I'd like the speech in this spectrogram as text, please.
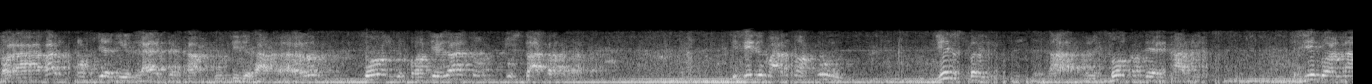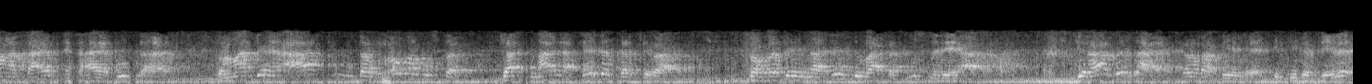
برابر پہنچے گی، غیر جگہ اونچی جگہ پر، تو یہ پہنچے گا، تو اس کا اثر ہو جاتا ہے۔ اسی کے بارے میں جنس پر سو یعنی دے اسی کو علامہ صاحب نے کہا ہے خوب کہا ہے تو ہمارے آپ ادھر ہوگا مستر جب نالا پیدل کرتے رہا تو بچے ناچے دوبارہ کر اس میں دے آ رہا گرا ملتا ہے کڑوا تیل ہے، کتنی کا تیل ہے،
